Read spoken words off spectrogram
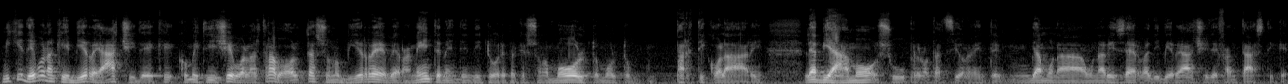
mi chiedevano anche birre acide, che come ti dicevo l'altra volta sono birre veramente da intenditore perché sono molto molto particolari. Le abbiamo su prenotazione, abbiamo una, una riserva di birre acide fantastiche.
